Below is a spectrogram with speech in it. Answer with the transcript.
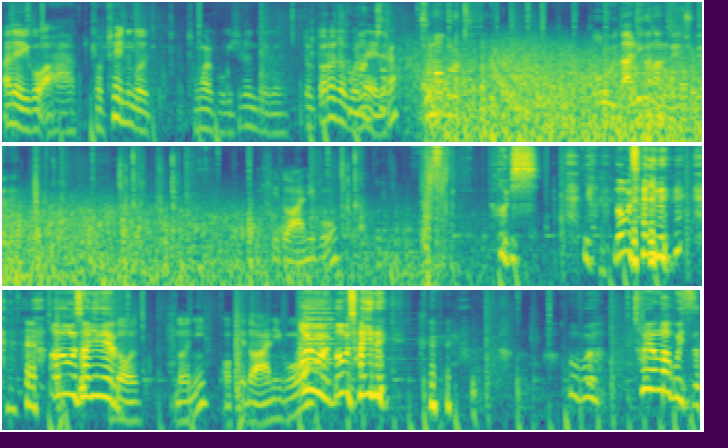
아니 이거 아 겹쳐 있는 거 정말 보기 싫은데 이거 좀 떨어져 볼래 얘들아? 주먹으로 툭 어우 난리가 났네 주변에 오케이 너 아니고? 어이씨. 야 너무 잔인해. 아 너무 잔인해요 너 너니? 오케이 너 아니고. 어이구 너무 잔인해. 어 뭐야. 처형하고 있어.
